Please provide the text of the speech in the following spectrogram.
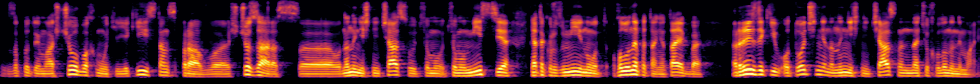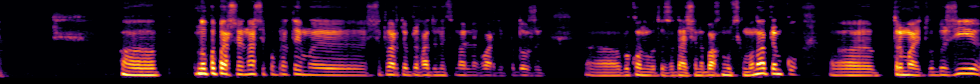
запитуємо: а що у Бахмуті, який стан справ, е, що зараз е, на нинішній час у цьому цьому місці? Я так розумію. Ну от головне питання, та якби ризиків оточення на нинішній час на, на цю хвилину немає. Ну, по-перше, наші побратими з 4-ї бригади Національної гвардії продовжують е, виконувати задачі на Бахмутському напрямку, е, тримають рубежі,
